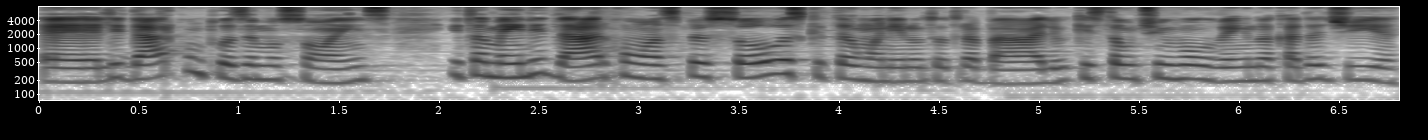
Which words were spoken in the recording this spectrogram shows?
é, lidar com suas emoções e também lidar com as pessoas que estão ali no teu trabalho, que estão te envolvendo a cada dia.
